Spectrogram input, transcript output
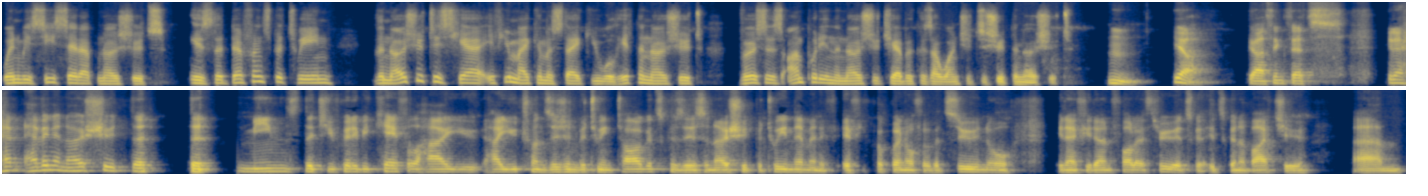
when we see set up no shoots is the difference between the no shoot is here. If you make a mistake, you will hit the no shoot versus I'm putting the no shoot here because I want you to shoot the no shoot. Hmm. Yeah. Yeah. I think that's, you know, having a no shoot that, that means that you've got to be careful how you how you transition between targets because there's a no shoot between them and if, if you cook one off a bit soon or you know if you don't follow through it's it's going to bite you um,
